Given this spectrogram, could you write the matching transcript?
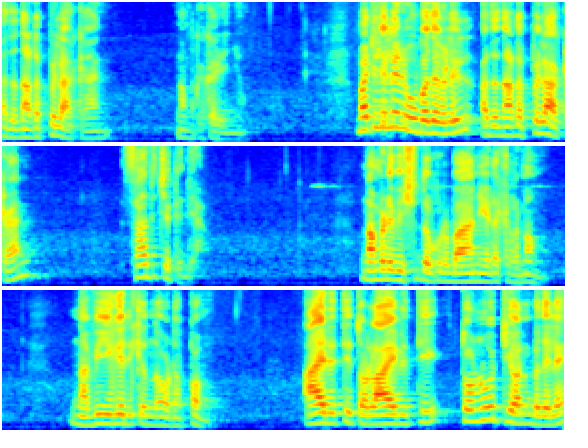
അത് നടപ്പിലാക്കാൻ നമുക്ക് കഴിഞ്ഞു. മറ്റു ചില രൂപതകളിൽ അത് നടപ്പിലാക്കാൻ സാധിച്ചിട്ടില്ല. നമ്മുടെ വിശുദ്ധ കുർബാനയുടെ ക്രമം നവീകരിക്കുന്നതോടൊപ്പം ആയിരത്തി തൊള്ളായിരത്തി തൊണ്ണൂറ്റി ഒൻപതിലെ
